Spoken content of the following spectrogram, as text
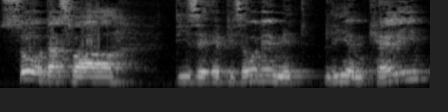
So, das war diese Episode mit Liam Kelly.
